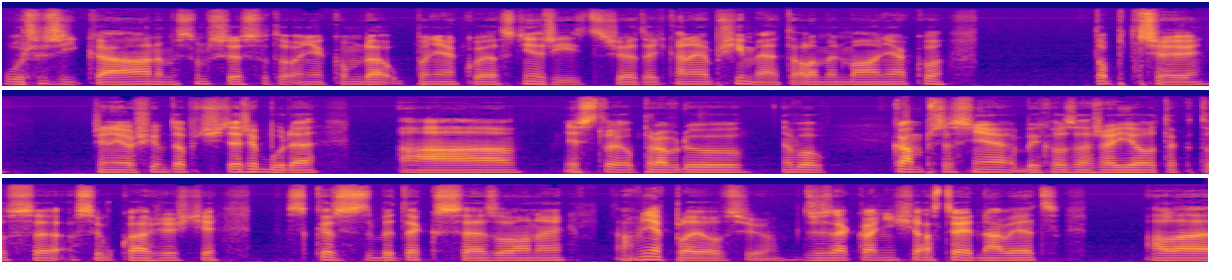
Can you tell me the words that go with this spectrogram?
už říká, nemyslím si, že se to o někom dá úplně jako jasně říct, že je teďka nejlepší met, ale minimálně jako top 3, při nejlepším top 4 bude a jestli opravdu, nebo kam přesně bych ho zařadil, tak to se asi ukáže ještě skrz zbytek sezóny a hlavně playoffs, jo. Protože základní část je jedna věc, ale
